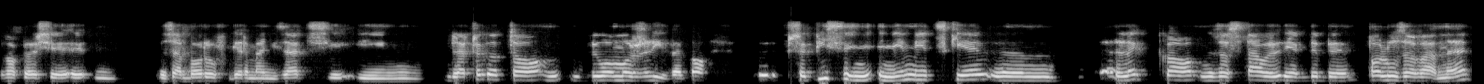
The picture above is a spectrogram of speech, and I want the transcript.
w okresie e, zaborów, germanizacji. I dlaczego to było możliwe? Bo przepisy niemieckie lekko zostały jak gdyby poluzowane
